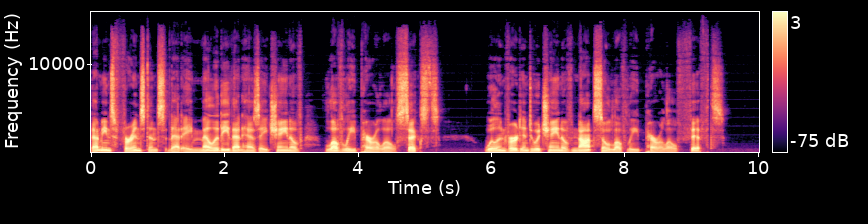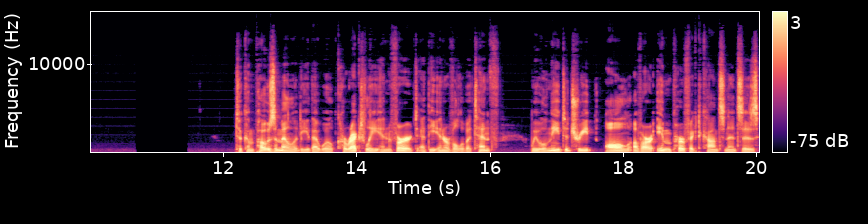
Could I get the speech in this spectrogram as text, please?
That means, for instance, that a melody that has a chain of lovely parallel sixths will invert into a chain of not so lovely parallel fifths. To compose a melody that will correctly invert at the interval of a tenth, we will need to treat all of our imperfect consonances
